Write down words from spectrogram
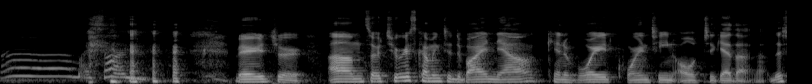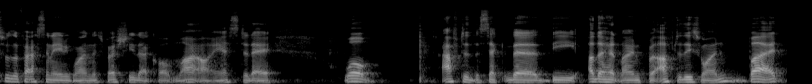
"Ah, my son." Very true. Um, so tourists coming to Dubai now can avoid quarantine altogether. Now, this was a fascinating one, especially that caught my eye yesterday. Well, after the second, the the other headline for after this one, but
